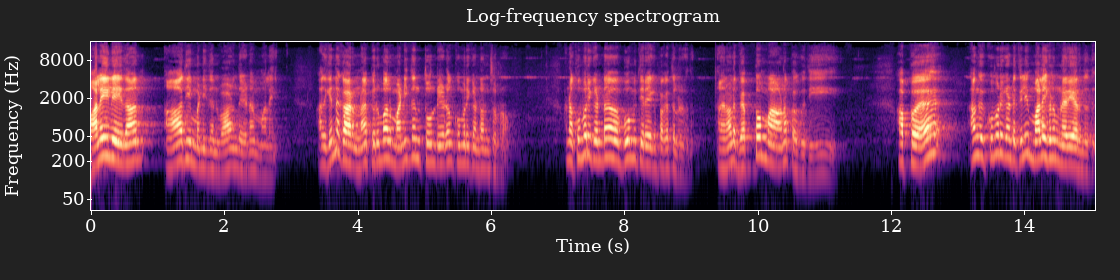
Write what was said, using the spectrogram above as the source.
மலையிலே தான் ஆதி மனிதன் வாழ்ந்த இடம் மலை. அதுக்கு என்ன காரணம்னா பெரும்பாலும் மனிதன் தோன்றிய இடம் குமரிக்கண்டம்னு சொல்கிறோம் ஆனால் குமரிக்கண்டம் பூமி திரைக்கு பக்கத்தில் இருக்குது. அதனால் வெப்பமான பகுதி. அப்போ அங்கே குமரிக்கண்டத்திலே மலைகளும் நிறையா இருந்தது.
